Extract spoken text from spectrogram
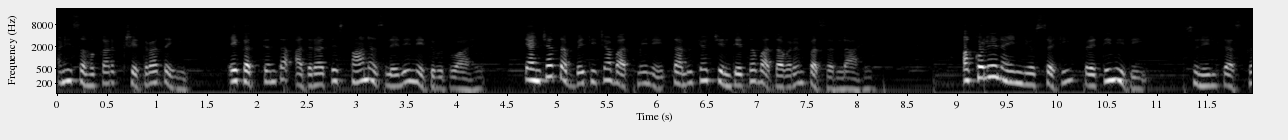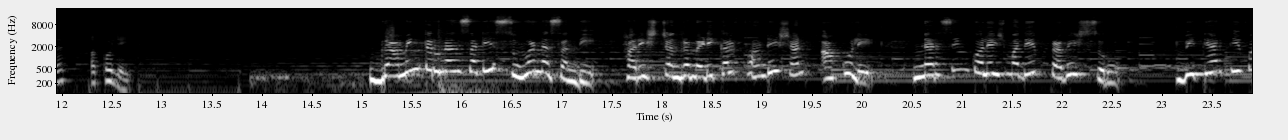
आणि सहकार क्षेत्रातही एक अत्यंत आदराचे स्थान असलेले नेतृत्व आहे. त्यांच्या तब्येतीच्या बातमीने तालुक्यात चिंतेचं वातावरण पसरलं आहे. अकोले नाईन न्यूजसाठी प्रतिनिधी सुनील चासकर अकोले. ग्रामीण तरुणांसाठी सुवर्ण संधी Harishchandra medical foundation Akole. Nursing कॉलेजमध्ये प्रवेश सुरू. विद्यार्थी व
